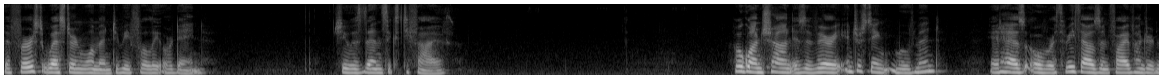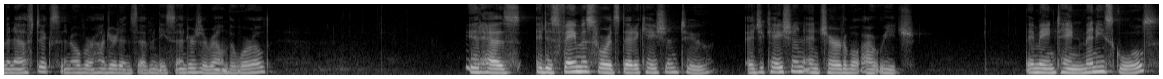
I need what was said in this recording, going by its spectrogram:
the first Western woman to be fully ordained. She was then 65. Foguang Shan is a very interesting movement. It has over 3,500 monastics in over 170 centers around the world. It, has, it is famous for its dedication to education and charitable outreach. They maintain many schools,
